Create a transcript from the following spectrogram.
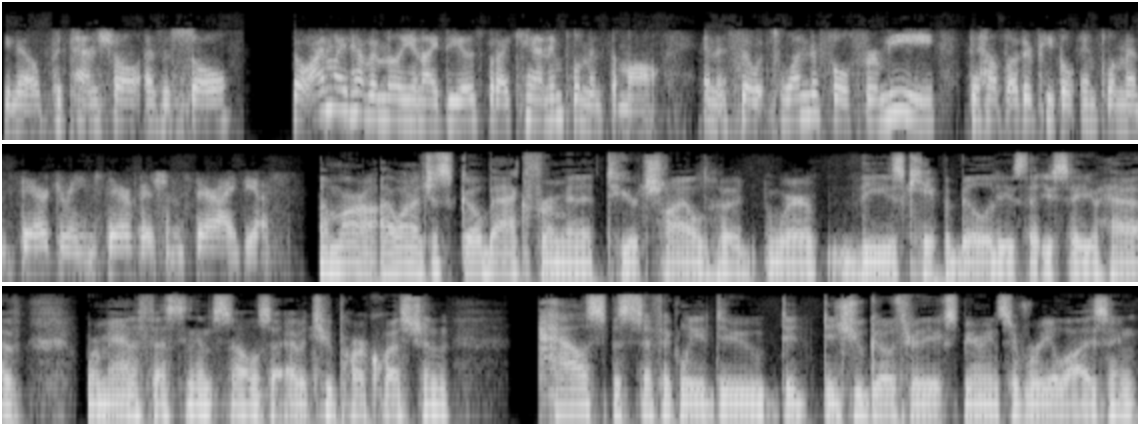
you know potential as a soul. So I might have a million ideas, but I can't implement them all. And so it's wonderful for me to help other people implement their dreams, their visions, their ideas. Imara, I want to just go back for a minute to your childhood where these capabilities that you say you have were manifesting themselves. I have a two part question. How specifically do did did you go through the experience of realizing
